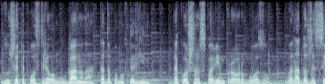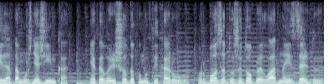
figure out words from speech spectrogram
Влучити пострілом у Ганона та допомогти Лінку. Також розповім про Урбозу. Вона дуже сильна та мужня жінка, яка вирішила допомогти Хайрулу. Урбоза дуже добре ладна із Зельдою,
